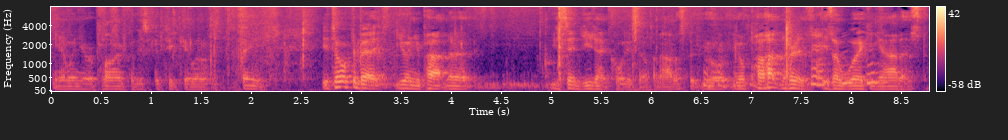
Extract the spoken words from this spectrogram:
you know when you're applying for this particular thing. You talked about you and your partner. You said you don't call yourself an artist, but your your partner is, is a working artist,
